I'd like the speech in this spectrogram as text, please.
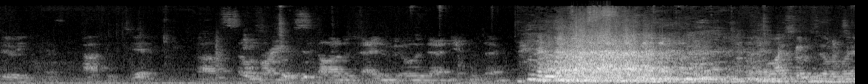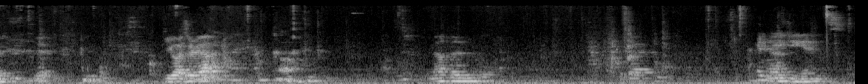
during afterwards, yeah? Uh, celebrate the start of the day, the middle of the day, and the end of the day. Like sort of celebration. Yeah. You guys are out? Nothing? Okay. And AGNs.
